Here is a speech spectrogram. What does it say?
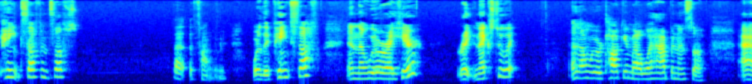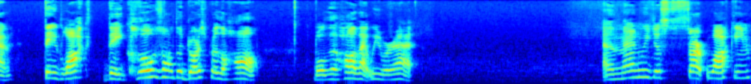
paint stuff and stuff. That, that sounds weird. Where they paint stuff, and then we were right here, right next to it, and then we were talking about what happened and stuff. And they locked, they closed all the doors for the hall. Well, the hall that we were at. And then we just start walking.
